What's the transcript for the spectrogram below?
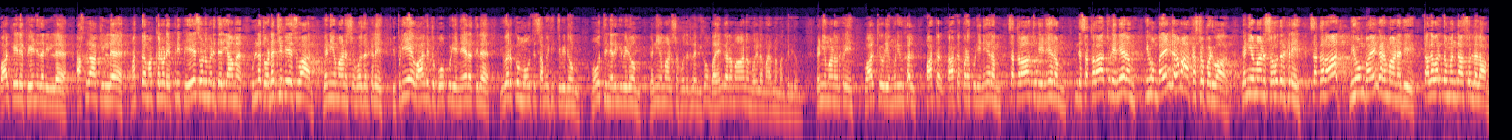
வாழ்க்கையில பேணுதல் இல்ல அஹ்லாக் இல்ல. மத்த மக்களோட எப்படி பேசணும்னு தெரியாம உள்ள தொடர்ச்சி பேசுவார். கண்ணியமான சகோதரர்களே இப்படியே வாழ்ந்துட்டு போகக்கூடிய நேரத்துல இவருக்கும் மௌத்து சமீபித்து விடும் மௌத்து நெருங்கிவிடும். கண்ணியமான சகோதரர்களை மிகவும் பயங்கரமான முறையில் மரணம் வந்துவிடும். கண்ணியமானவர்களே வாழ்க்கையுடைய முடிவுகள் காட்டப்படக்கூடிய நேரம் சக்கராத்துடைய நேரம். இந்த சக்கராத்துடைய நேரம் மிகவும் பயங்கரமாக கஷ்டப்படுவார். கண்ணியமான சகோதரர்களே சக்கராத் மிகவும் பயங்கரமானது. தலவர்த்தம் வந்தா சொல்லலாம்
